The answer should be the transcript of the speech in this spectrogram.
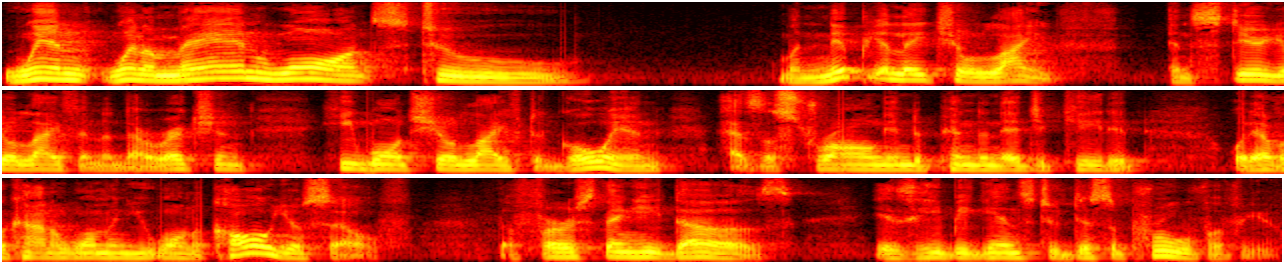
When when a man wants to manipulate your life and steer your life in the direction he wants your life to go in as a strong, independent, educated, whatever kind of woman you want to call yourself, the first thing he does is he begins to disapprove of you.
